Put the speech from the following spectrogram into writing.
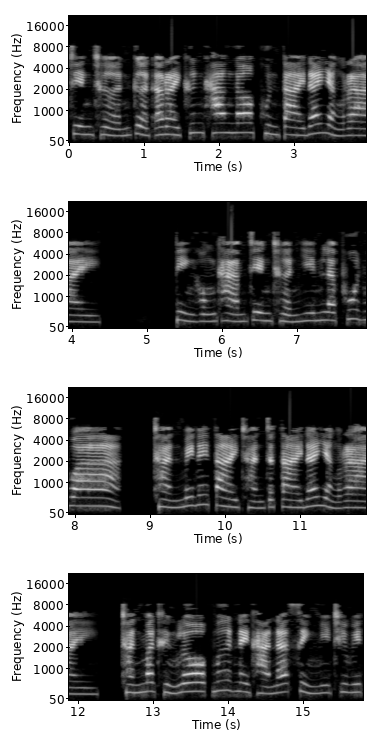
เจียงเฉินเกิดอะไรขึ้นข้างนอกคุณตายได้อย่างไร ปิ่งหงถามเจียงเฉินยิ้มและพูดว่า ฉันไม่ได้ตายฉันจะตายได้อย่างไร ฉันมาถึงโลกมืดในฐานะสิ่งมีชีวิต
